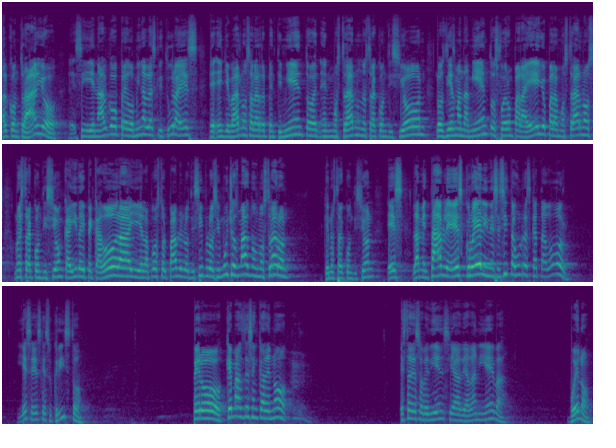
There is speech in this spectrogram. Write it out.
Al contrario, eh, si en algo predomina la escritura es eh, en llevarnos al arrepentimiento, en, mostrarnos nuestra condición. Los diez mandamientos fueron para ello, para mostrarnos nuestra condición caída y pecadora. Y el apóstol Pablo y los discípulos y muchos más nos mostraron que nuestra condición es lamentable, es cruel y necesita un rescatador. Y ese es Jesucristo. Pero, ¿qué más desencadenó? esta desobediencia de Adán y Eva? Bueno,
